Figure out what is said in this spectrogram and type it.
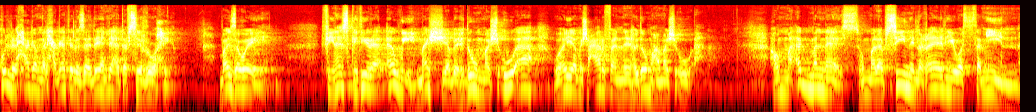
كل حاجة من الحاجات اللي زي دي لها تفسير روحي. by the way في ناس كتيرة قوي ماشية بهدوم مشقوقة وهي مش عارفة إن هدومها مشقوقة. هم أجمل ناس هم لابسين الغالي والثمين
